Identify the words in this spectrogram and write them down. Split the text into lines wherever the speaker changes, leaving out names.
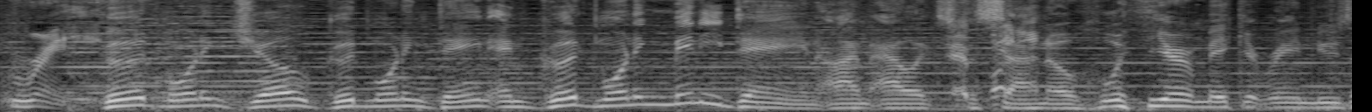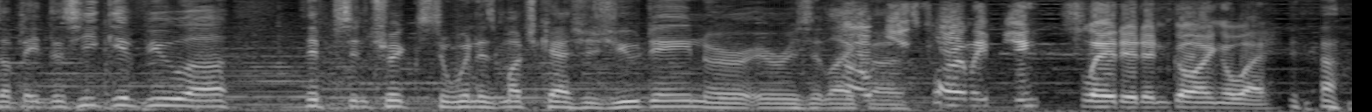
It Rain.
Good morning, Joe. Good morning, Dane. And good morning, Mini Dane. I'm Alex Fasano with your Make It Rain news update. Does he give you uh, tips and tricks to win as much cash as you, Dane? Or, or is it like
no,
a.
he's currently being inflated and going away.
All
